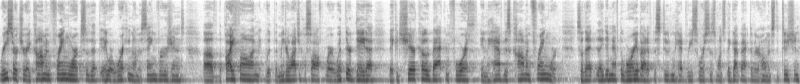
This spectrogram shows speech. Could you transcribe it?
researcher a common framework so that they were working on the same versions of the Python with the meteorological software, with their data. They could share code back and forth and have this common framework so that they didn't have to worry about if the student had resources once they got back to their home institution.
